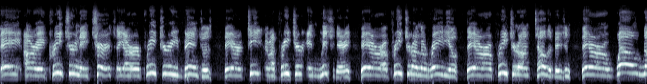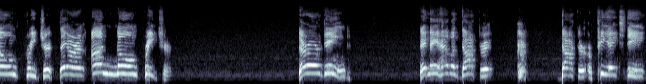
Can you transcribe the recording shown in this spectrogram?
They are a preacher in a church. They are a preacher evangelist. They are a preacher and missionary. They are a preacher on the radio. They are a preacher on television. They are a well-known preacher. They are an unknown preacher. They're ordained. They may have a doctorate, doctor or PhD,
